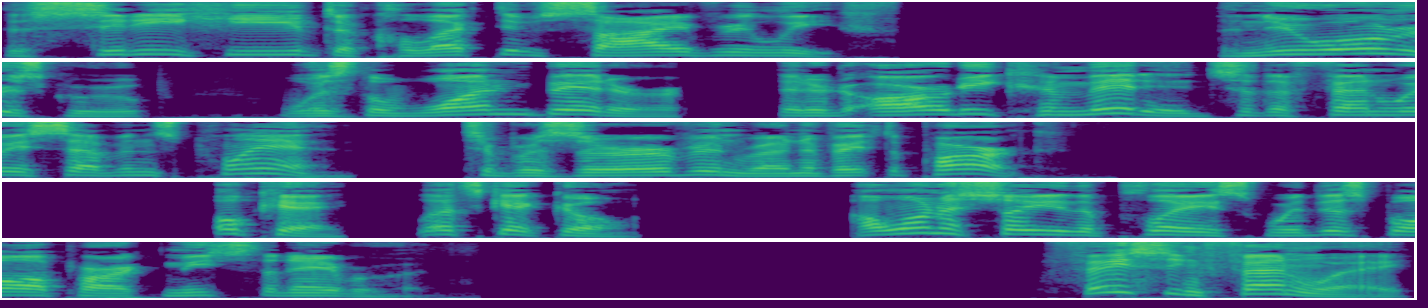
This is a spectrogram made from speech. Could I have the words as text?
the city heaved a collective sigh of relief. The new owners group was the one bidder that had already committed to the Fenway Sevens plan to preserve and renovate the park. Okay, let's get going. I want to show you the place where this ballpark meets the neighborhood. Facing Fenway,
